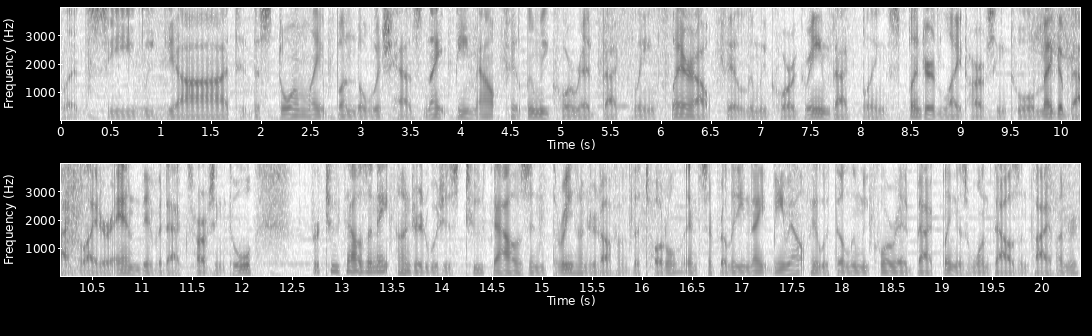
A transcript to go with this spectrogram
Let's see, we got the Stormlight bundle, which has Nightbeam outfit, Lumicore red back bling, Flare outfit, Lumicore green back bling, Splintered Light harvesting tool, Mega backlighter, and Vivid Axe harvesting tool for 2,800, which is 2,300 off of the total. And separately, Nightbeam outfit with the Lumicore red back bling is 1,500.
